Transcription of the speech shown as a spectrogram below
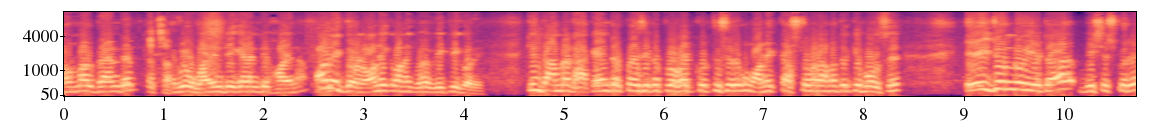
নর্মাল ব্র্যান্ডের আচ্ছা। এগুলো ওয়ারেন্টি গ্যারান্টি হয় না। অনেক ধরনের অনেক অনেক ভাবে বিক্রি করে। কিন্তু আমরা ঢাকা এন্টারপ্রাইজ এটা প্রোভাইড করতেছি এরকম অনেক কাস্টমার আমাদেরকে বলছে। এই জন্যই এটা বিশেষ করে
